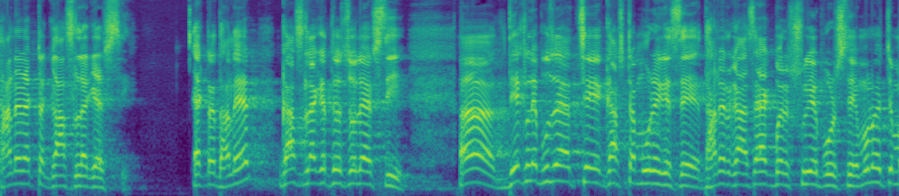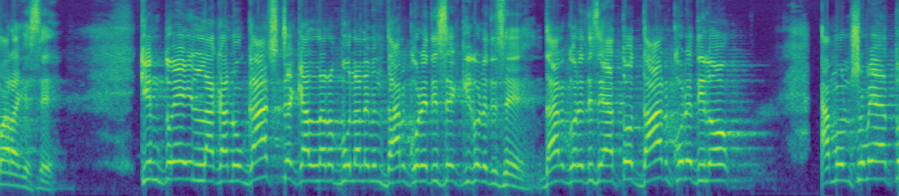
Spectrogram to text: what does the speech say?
ধানের একটা গাছ লাগে আসছি। একটা ধানের গাছ লাগাতে চলে আসছি। হ্যাঁ দেখলে বোঝা যাচ্ছে গাছটা মরে গেছে, ধানের গাছ একবারে শুয়ে পড়ছে, মনে হচ্ছে মারা গেছে। কিন্তু এই লাগানো গাছটাকে আল্লাহ রব্বুল আলমিন দাঁড় করে দিছে, কি করে দিছে? দাঁড় করে দিছে, এত দাঁড় করে দিল। এমন সময় এত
